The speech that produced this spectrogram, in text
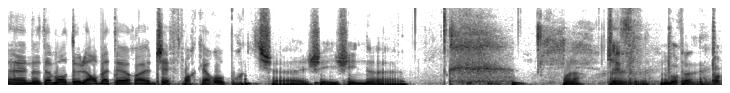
euh, notamment de leur batteur euh, Jeff Porcaro, pour qui j'ai une. euh, voilà. Jeff, Euh, pour, pe- pour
